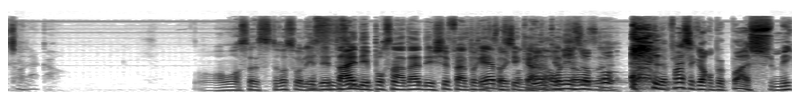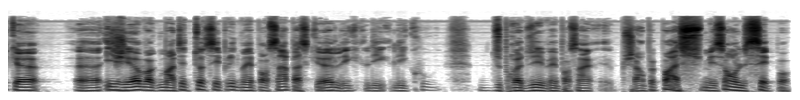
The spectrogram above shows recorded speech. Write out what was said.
Ils sont d'accord. On, on s'assistera sur les détails des pourcentaires des chiffres après. Parce que quand on les a chose, euh, pas. Le point, c'est qu'on ne peut pas assumer que euh, IGA va augmenter tous ses prix de 20% parce que les, les- les coûts du produit est 20% On ne peut pas assumer ça, on ne le sait pas.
